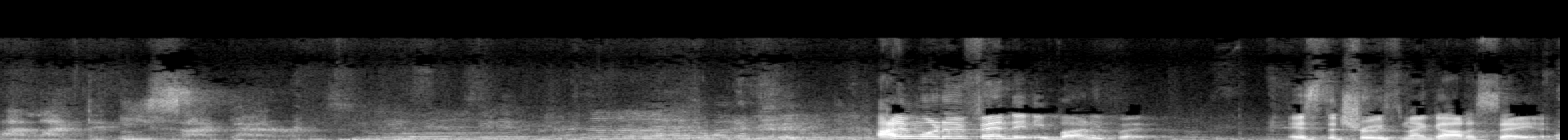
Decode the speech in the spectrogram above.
I like the east side better. I didn't want to offend anybody, but it's the truth and I got to say it.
